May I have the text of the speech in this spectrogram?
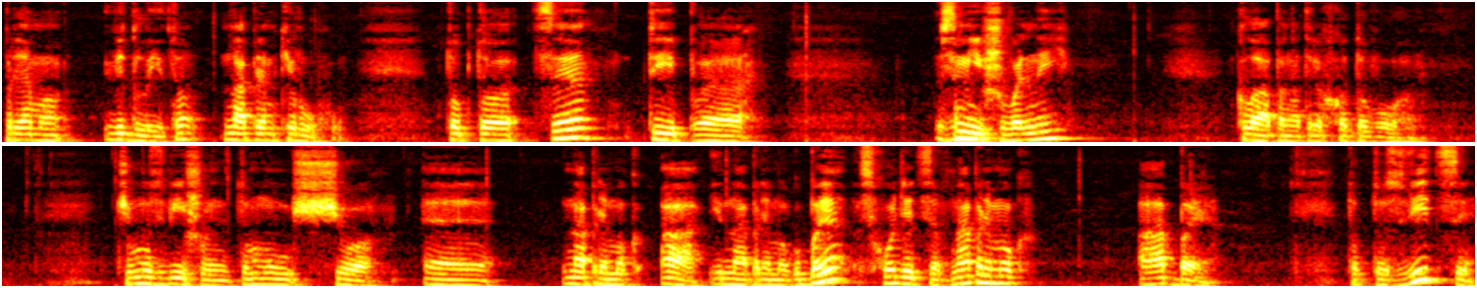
прямо відлито напрямки руху. Тобто це тип е, змішувальний клапана трьохходового. Чому змішувальний? Тому що е, напрямок А і напрямок Б сходяться в напрямок АБ. Тобто звідси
